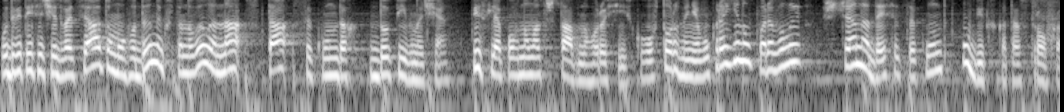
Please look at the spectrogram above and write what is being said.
У 2020-му годинник встановили на 100 секундах до півночі. Після повномасштабного російського вторгнення в Україну перевели ще на 10 секунд у бік катастрофи.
